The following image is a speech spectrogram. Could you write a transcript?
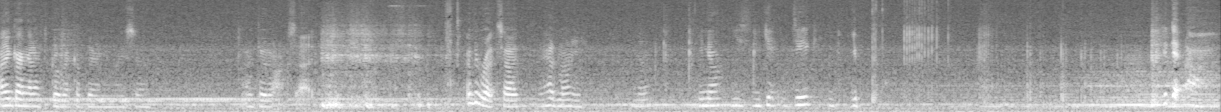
I think I'm gonna have to go back up there anyway, so... I'm the wrong side. Or the right side. I had money. You know? You know? You, you get, dig? You, you Hit that. Oh.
